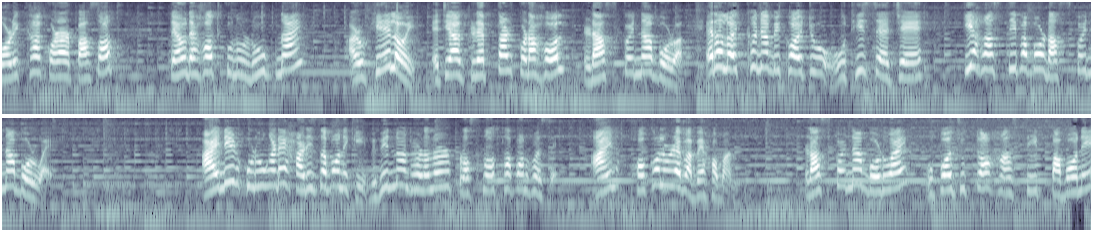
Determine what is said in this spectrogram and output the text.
পৰীক্ষা কৰাৰ পাছত তেওঁৰ দেহত কোনো ৰোগ নাই। আৰু সেয়েলৈ এতিয়া গ্ৰেপ্তাৰ কৰা হ'ল ৰাজকন্যা বৰুৱা। এটা লক্ষণীয় বিষয়টো উঠিছে যে কি শাস্তি পাব ৰাজকন্যা বৰুৱাই? আইনীৰ সুৰুঙাৰে সাৰি যাব নেকি? বিভিন্ন ধৰণৰ প্ৰশ্ন উত্থাপন হৈছে। আইন সকলোৰে বাবে সমান। ৰাজকন্যা বৰুৱাই উপযুক্ত শাস্তি পাবনে?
